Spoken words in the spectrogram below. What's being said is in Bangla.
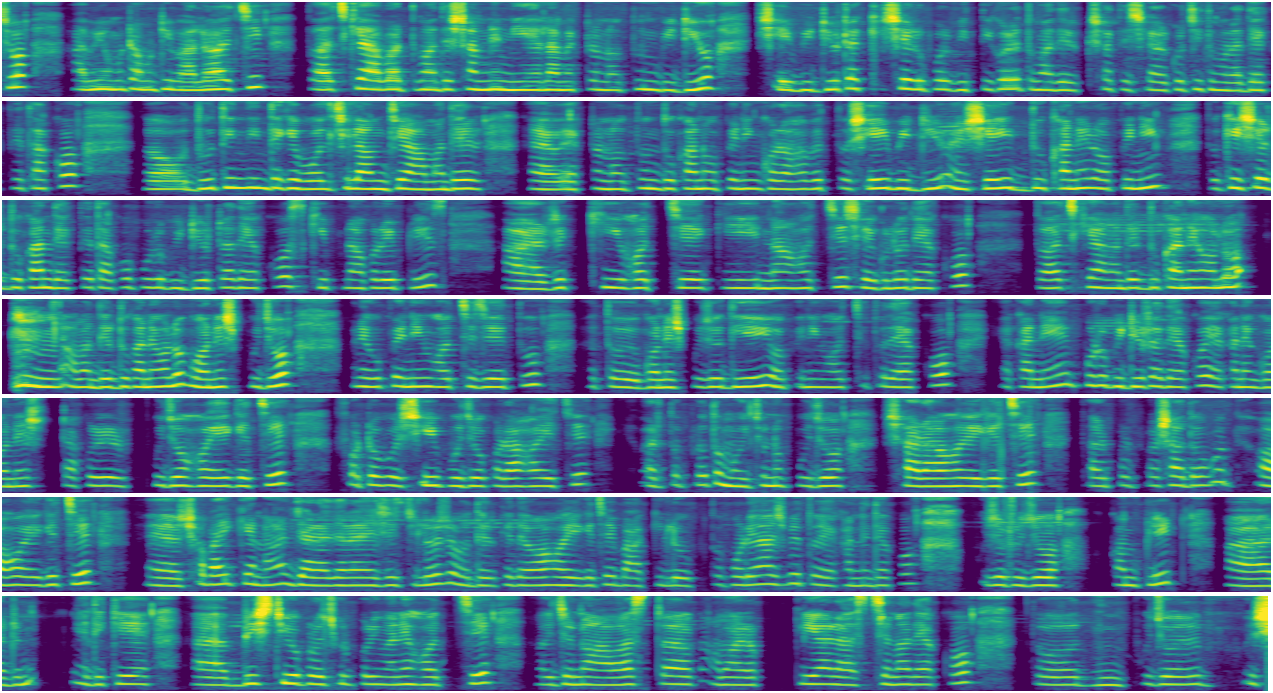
আছো আমিও মোটামুটি ভালো আছি। তো আজকে আবার তোমাদের সামনে নিয়ে এলাম একটা নতুন ভিডিও। সেই ভিডিওটা কিসের উপর ভিত্তি করে তোমাদের সাথে শেয়ার করছি তোমরা দেখতে থাকো। তো দু, তিন দিন থেকে বলছিলাম যে আমাদের একটা নতুন দোকান ওপেনিং করা হবে। তো সেই ভিডিও, সেই দোকানের ওপেনিং তো কিসের দোকান দেখতে থাকো পুরো ভিডিওটা দেখো। স্কিপ না করে প্লিজ আর কি হচ্ছে, কি না হচ্ছে সেগুলো দেখো। তো আজকে আমাদের দোকানে হলো আমাদের দোকানে হলো গণেশ পুজো। মানে ওপেনিং হচ্ছে যেহেতু, তো গণেশ পুজো দিয়েই ওপেনিং হচ্ছে। তো দেখো, এখানে পুরো ভিডিওটা দেখো, এখানে গণেশ ঠাকুরের পুজো হয়ে গেছে ফটো বসিয়ে পুজো করা হয়েছে। এবার তো প্রথম, ওই জন্য পুজো সারা হয়ে গেছে, তারপর প্রসাদও দেওয়া হয়ে গেছে। সবাইকে না, যারা যারা এসেছিল, ওদেরকে দেওয়া হয়ে গেছে, বাকি লোক তো পরে আসবে। তো এখানে দেখো, পুজো টুজো কমপ্লিট আর এদিকে বৃষ্টিও প্রচুর পরিমাণে হচ্ছে। ওই জন্য আওয়াজটা আমার ক্লিয়ার আসছে না, দেখো। তো পুজো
